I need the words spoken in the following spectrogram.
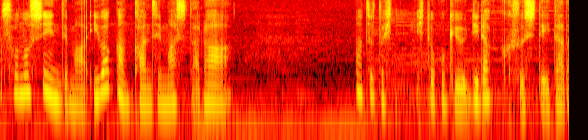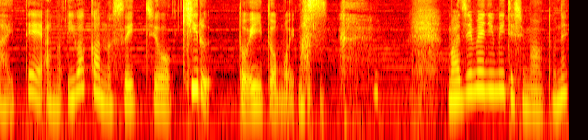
そのシーンでまあ違和感感じましたら、まあ、ちょっと一呼吸リラックスしていただいてあの違和感のスイッチを切るといいと思います。真面目に見てしまうとね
